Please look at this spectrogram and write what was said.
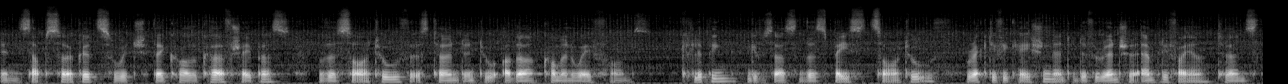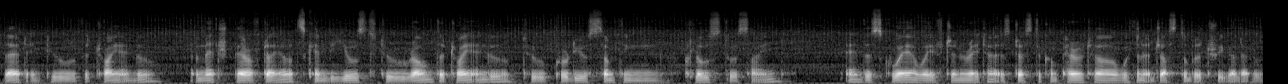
In subcircuits, which they call curve shapers, the sawtooth is turned into other common waveforms. Clipping gives us the spaced sawtooth, rectification and a differential amplifier turns that into the triangle, a matched pair of diodes can be used to round the triangle to produce something close to a sine, and the square wave generator is just a comparator with an adjustable trigger level.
